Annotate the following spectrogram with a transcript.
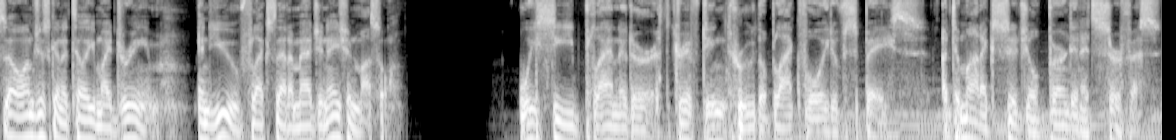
So I'm just going to tell you my dream, and you flex that imagination muscle. We see planet Earth drifting through the black void of space, a demonic sigil burned in its surface.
